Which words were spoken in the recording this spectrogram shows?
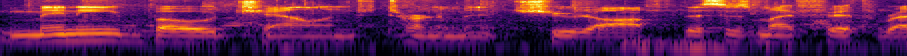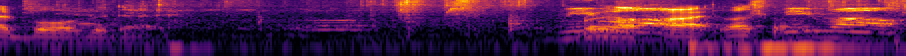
mini bow challenge tournament shoot off. This is my fifth Red Bull of the day. Meanwhile, All right, let's go. meanwhile,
